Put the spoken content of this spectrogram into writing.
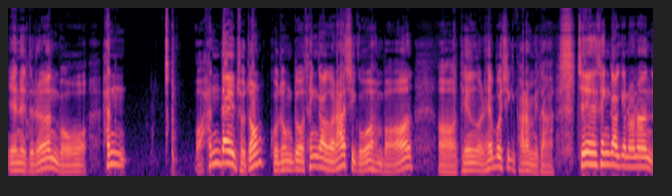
얘네들은 뭐한 뭐한달 조정? 그 정도 생각을 하시고 한번 어, 대응을 해보시기 바랍니다. 제 생각으로는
